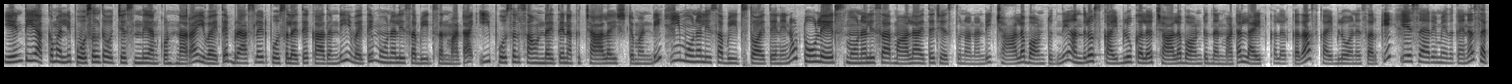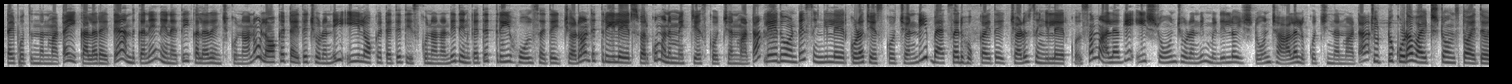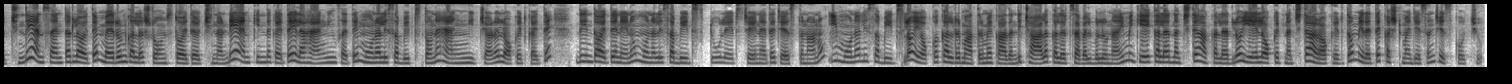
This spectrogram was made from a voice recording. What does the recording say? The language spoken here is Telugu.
ఏంటి అక్క మళ్ళీ పూసలతో వచ్చేసింది అనుకుంటున్నారా? ఇవైతే బ్రాస్లెట్ పూసలు అయితే కాదండి. ఇవైతే మోనాలిసా బీడ్స్ అన్నమాట. ఈ పూసల సౌండ్ అయితే నాకు చాలా ఇష్టం అండి ఈ మోనాలిసా బీడ్స్తో అయితే నేను టూ లేయర్స్ మోనాలిసా మాల అయితే చేస్తున్నానండి. చాలా బాగుంటుంది. అందులో స్కై బ్లూ కలర్ చాలా బాగుంటుంది అనమాట లైట్ కలర్ కదా స్కై బ్లూ అనేసరికి. ఏ శారీ మీదకైనా సెట్ అయిపోతుంది అనమాట ఈ కలర్ అయితే. అందుకనే నేనైతే ఈ కలర్ ఎంచుకున్నాను. లాకెట్ అయితే చూడండి. ఈ లాకెట్ అయితే తీసుకున్నానండి. దీనికైతే త్రీ హోల్స్ అయితే ఇచ్చాడు. అంటే త్రీ లేయర్స్ వరకు మనం మేక్ చేసుకోవచ్చు అనమాట లేదు అంటే సింగిల్ లేయర్ కూడా చేసుకోవచ్చు అండి బ్యాక్ సైడ్ హుక్ అయితే ఇచ్చాడు సింగిల్ లేయర్ కోసం. అలాగే ఈ స్టోన్ చూడండి మిడిల్లో ఈ స్టోన్ చాలా లుక్ వచ్చింది అనమాట చుట్టూ కూడా వైట్ స్టోన్స్తో అయితే వచ్చింది. అండ్ సెంటర్లో అయితే మెరూన్ కలర్ స్టోన్స్తో అయితే వచ్చిందండి. అండ్ కిందకైతే ఇలా హ్యాంగింగ్స్ అయితే మోనాలిసా బీట్స్ తోనే హ్యాంగింగ్ ఇచ్చాడు లాకెట్కి అయితే. దీంతో అయితే నేను Mona Lisa beads two layers chain అయితే చేస్తున్నాను. ఈ మోనాలిసా బీట్స్లో ఈ ఒక్క కలర్ మాత్రమే కాదండి చాలా కలర్స్ అవైలబుల్ ఉన్నాయి. మీకు ఏ కలర్ నచ్చితే ఆ కలర్లో ఏ లాకెట్ నచ్చితే ఆ లాకెట్తో మీరైతే కస్టమైజేషన్ చేసుకోవచ్చు.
